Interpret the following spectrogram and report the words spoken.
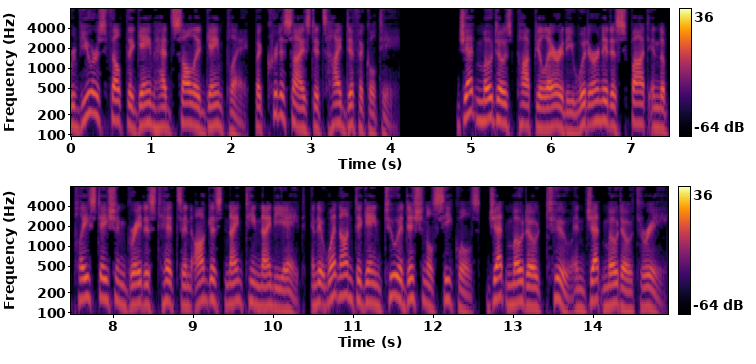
Reviewers felt the game had solid gameplay, but criticized its high difficulty. Jet Moto's popularity would earn it a spot in the PlayStation Greatest Hits in August 1998, and it went on to gain two additional sequels, Jet Moto 2 and Jet Moto 3.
